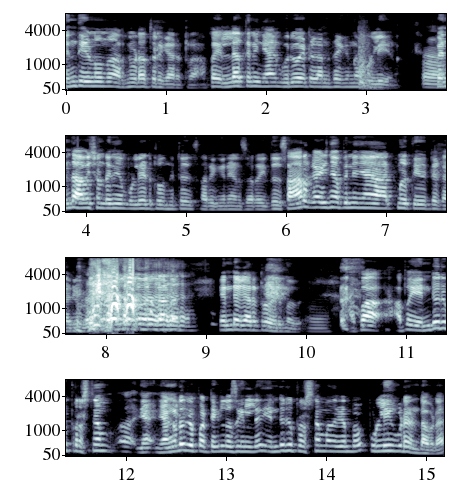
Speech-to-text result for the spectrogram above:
എന്ത് ചെയ്യണമെന്ന് അറിഞ്ഞുകൂടാത്ത ഒരു ക്യാരക്ടറാണ് അപ്പൊ എല്ലാത്തിനും ഞാൻ ഗുരുവായിട്ട് കണ്ടേക്കുന്ന പുള്ളിയാണ്. അപ്പൊ എന്ത് ആവശ്യം ഉണ്ടെങ്കിൽ ഞാൻ പുള്ളിയെടുത്ത് വന്നിട്ട് സാർ ഇങ്ങനെയാണ് സാർ ഇത് സാർ കഴിഞ്ഞാൽ പിന്നെ ഞാൻ ആത്മഹത്യ കാര്യമാണ് എന്റെ ക്യാരക്ടർ വരുന്നത്. അപ്പൊ അപ്പൊ എന്റെ ഒരു പ്രശ്നം ഞങ്ങളുടെ ഒരു പർട്ടിക്കുലർ സീനിൽ എന്റെ ഒരു പ്രശ്നം വന്നു കഴിയുമ്പോൾ പുള്ളിയും കൂടെ ഉണ്ട് അവിടെ.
